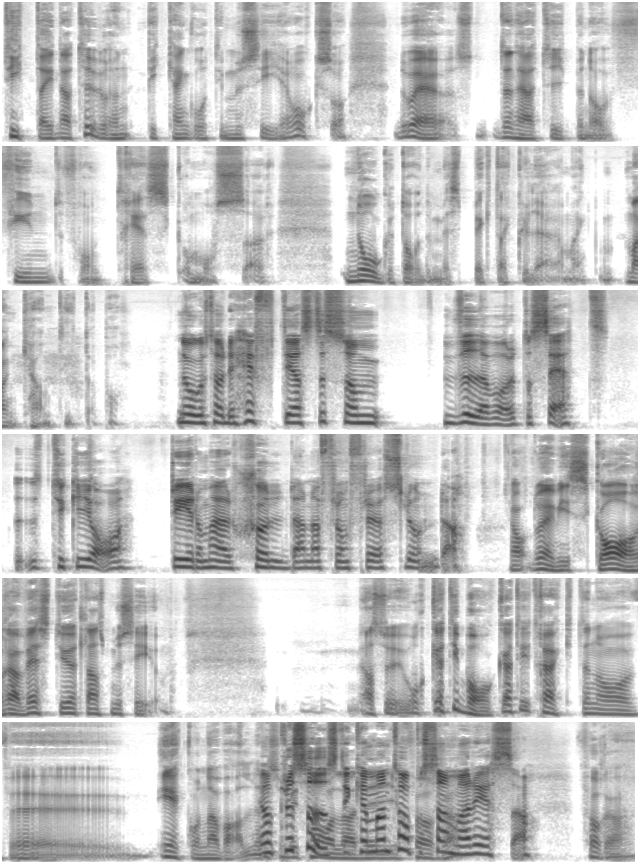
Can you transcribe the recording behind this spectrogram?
titta i naturen, vi kan gå till museer också. Då är den här typen av fynd från träsk och mossar något av det mest spektakulära man, man kan titta på. Något av det häftigaste som vi har varit och sett, tycker jag, det är de här sköldarna från Fröslunda. Ja, då är vi i Skara, Västergötlands museum. Alltså åka tillbaka till trakten av eh, Ekonavallen. Ja precis, det kan man ta på förra- samma resa. Förra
